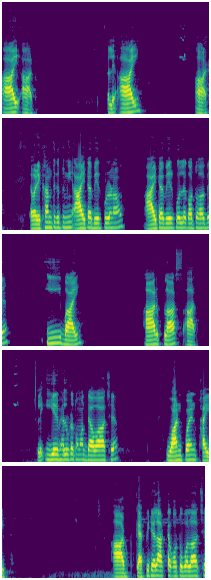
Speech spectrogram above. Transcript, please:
আই আর তাহলে আই আর এবার এখান থেকে তুমি আইটা বের করে নাও। আইটা বের করলে কত হবে? ই বাই আর প্লাস আর তাহলে ই এর ভ্যালুটা তোমার দেওয়া আছে ওয়ান পয়েন্ট ফাইভ আর ক্যাপিটাল আরটা কত বলা আছে?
